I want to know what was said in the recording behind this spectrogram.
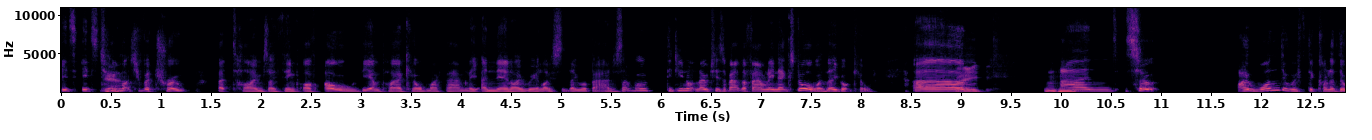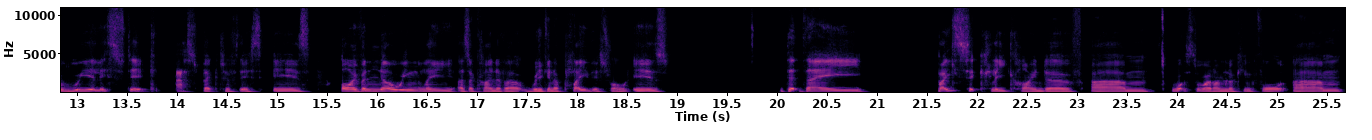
It's it's too Yeah. much of a trope at times, I think, of oh, the Empire killed my family, and then I realized that they were bad. It's like, well, did you not notice about the family next door when they got killed? Um right. Mhm. and so I wonder if the kind of the realistic aspect of this is either knowingly as a kind of a we're going to play this role is that they basically kind of um what's the word I'm looking for? Um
